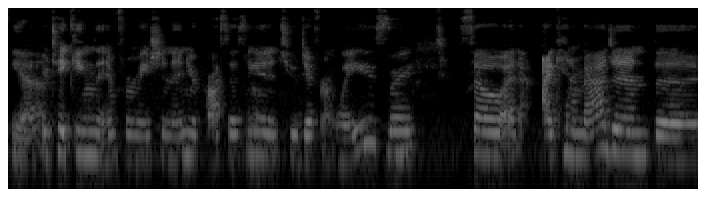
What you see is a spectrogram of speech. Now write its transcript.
Yeah. you're taking the information in, you're processing it in two different ways. right. So, and I can imagine the,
